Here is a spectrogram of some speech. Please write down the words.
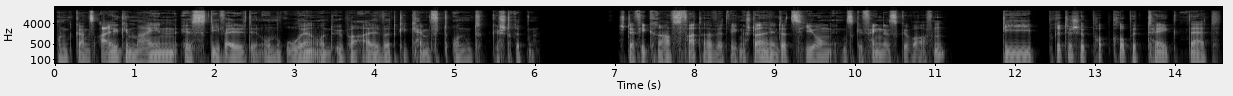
und ganz allgemein ist die Welt in Unruhe und überall wird gekämpft und gestritten. Steffi Grafs Vater wird wegen Steuerhinterziehung ins Gefängnis geworfen. Die britische Popgruppe Take That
